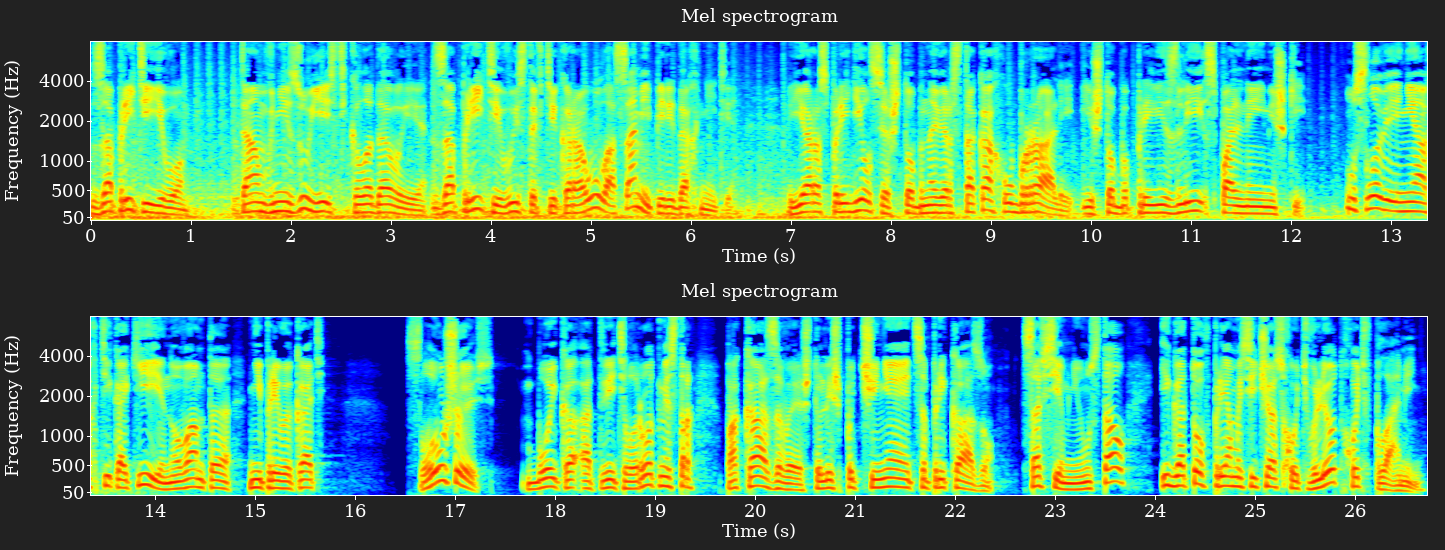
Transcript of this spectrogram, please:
«Заприте его! Там внизу есть кладовые. Заприте, выставьте караул, а сами передохните. Я распорядился, чтобы на верстаках убрали и чтобы привезли спальные мешки. Условия не ахти какие, но вам-то не привыкать». «Слушаюсь», — бойко ответил ротмистр, показывая, что лишь подчиняется приказу, совсем не устал и готов прямо сейчас хоть в лед, хоть в пламень.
